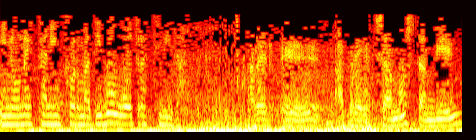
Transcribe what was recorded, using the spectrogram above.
y no un stand informativo u otra actividad? A ver, eh, aprovechamos también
